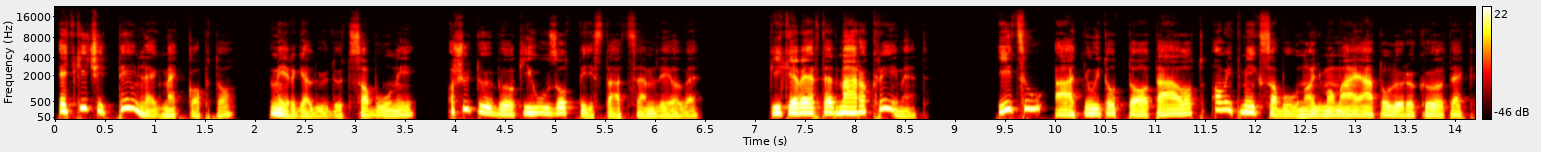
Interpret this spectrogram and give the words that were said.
Egy kicsit tényleg megkapta, mérgelődött Szabóné, a sütőből kihúzott tésztát szemlélve. Kikeverted már a krémet? Icu átnyújtotta a tálat, amit még Szabó nagymamájától örököltek.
